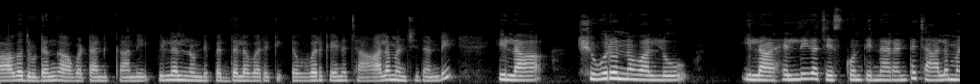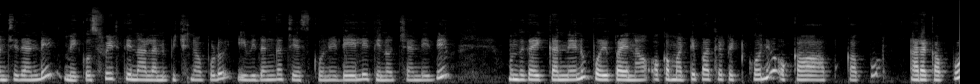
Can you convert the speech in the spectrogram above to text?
బాగా దృఢంగా అవ్వటానికి కానీ పిల్లల నుండి పెద్దల వరకు ఎవరికైనా చాలా మంచిదండి. ఇలా షుగర్ ఉన్న వాళ్ళు ఇలా హెల్దీగా చేసుకొని తిన్నారంటే చాలా మంచిదండి. మీకు స్వీట్ తినాలనిపించినప్పుడు ఈ విధంగా చేసుకొని డైలీ తినొచ్చండి ఇది. ముందుగా ఇక్కడ నేను పొయ్యి పైన ఒక మట్టి పాత్ర పెట్టుకొని ఒక కప్పు అరకప్పు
